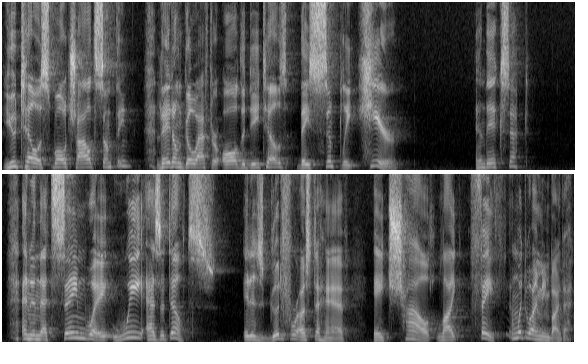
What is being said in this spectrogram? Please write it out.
You tell a small child something, they don't go after all the details, they simply hear and they accept. And in that same way, we as adults, it is good for us to have a childlike faith. And what do I mean by that?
